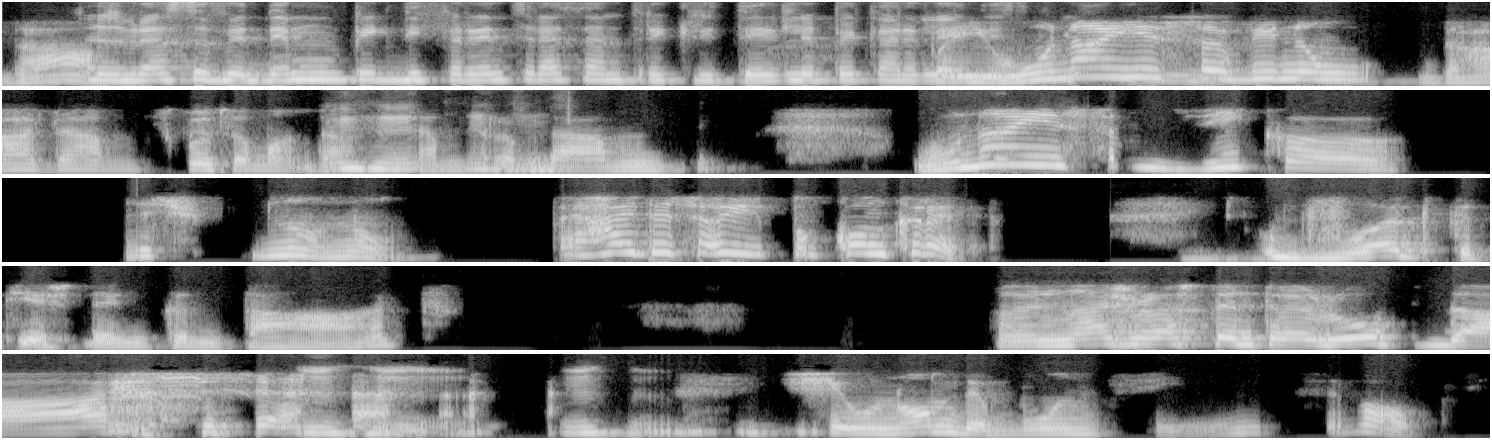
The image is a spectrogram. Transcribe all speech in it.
da. Aș vrea să vedem un pic diferențele astea între criteriile pe care le-ai Păi una e să vină... Da, da, scuză-mă, da, uh-huh, te-am uh-huh. da. Una e să-mi zică... Deci, nu, nu. Păi haide să concret. Văd cât ești de încântat. N-aș vrea să te întrerup, dar... Uh-huh, uh-huh. și un om de bun simț se va opri.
